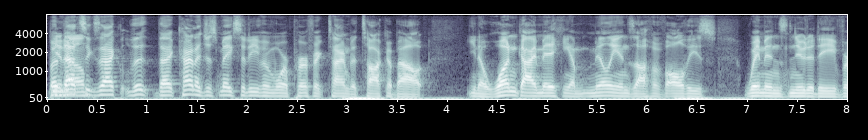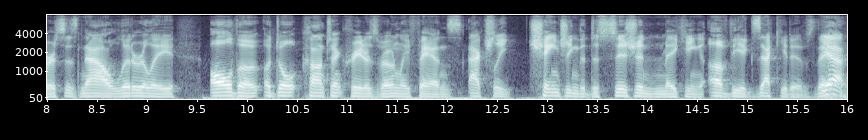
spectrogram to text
But You that's know? exactly that, that kind of just makes it even more perfect time to talk about, you know, one guy making a millions off of all these women's nudity versus now literally all the adult content creators of OnlyFans actually changing the decision making of the executives there. Yeah.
